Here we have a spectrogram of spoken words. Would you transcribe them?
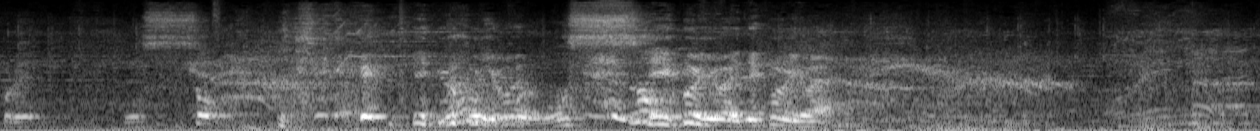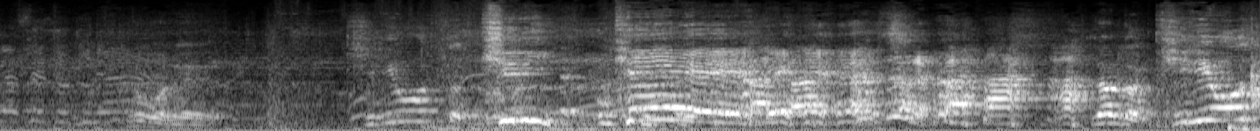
これ遅っでも 何これ弱い遅っでも弱いでも弱い。なんかね切り終わった後キリオッケー！なんか切り終わった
